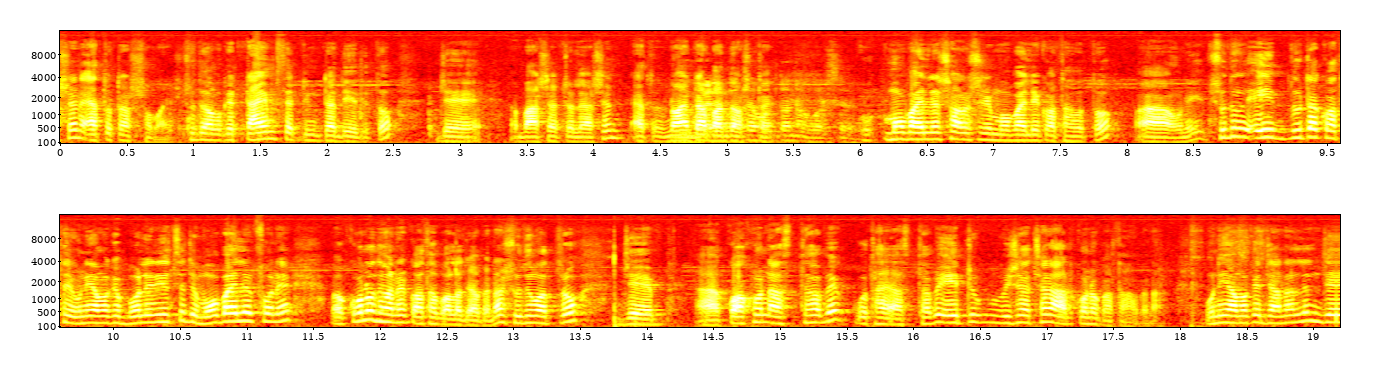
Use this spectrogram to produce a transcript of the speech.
আসেন এতটার সময়। শুধু আমাকে টাইম সেটিংটা দিয়ে দিত যে বাসায় চলে আসেন। এত নয়টা বা দশটায়। হোয়াটসঅ্যাপে? মোবাইলে সরাসরি মোবাইলে কথা হতো উনি। শুধু এই দুটা কথাই উনি আমাকে বলে নিয়েছে যে মোবাইলের ফোনে কোনো ধরনের কথা বলা যাবে না শুধুমাত্র যে কখন আসতে হবে কোথায় আসতে হবে এইটুকু বিষয় ছাড়া আর কোনো কথা হবে না। উনি আমাকে জানালেন যে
